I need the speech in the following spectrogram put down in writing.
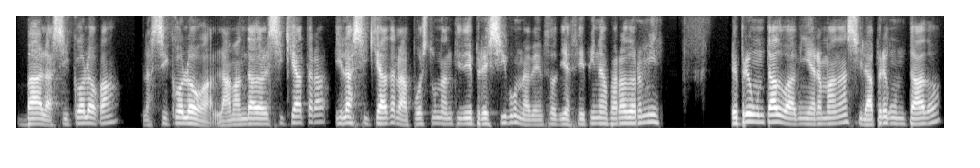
va a la psicóloga, la psicóloga la ha mandado al psiquiatra y la psiquiatra le ha puesto un antidepresivo, una benzodiazepina para dormir. He preguntado a mi hermana si le ha preguntado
